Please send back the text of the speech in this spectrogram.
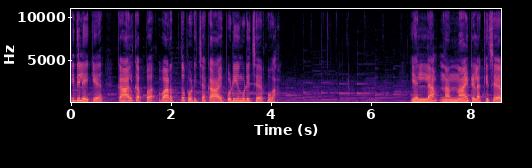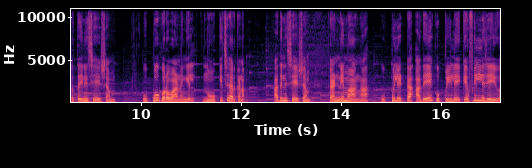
ഇതിലേക്ക് കാൽ കപ്പ് വറുത്തു പൊടിച്ച കായപ്പൊടിയും കൂടി ചേർക്കുക. എല്ലാം നന്നായിട്ട് ഇളക്കി ചേർത്തതിന് ശേഷം ഉപ്പ് കുറവാണെങ്കിൽ നോക്കി ചേർക്കണം. അതിനുശേഷം കണ്ണിമാങ്ങ ഉപ്പിലിട്ട അതേ കുപ്പിയിലേക്ക് ഫില്ല് ചെയ്യുക.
